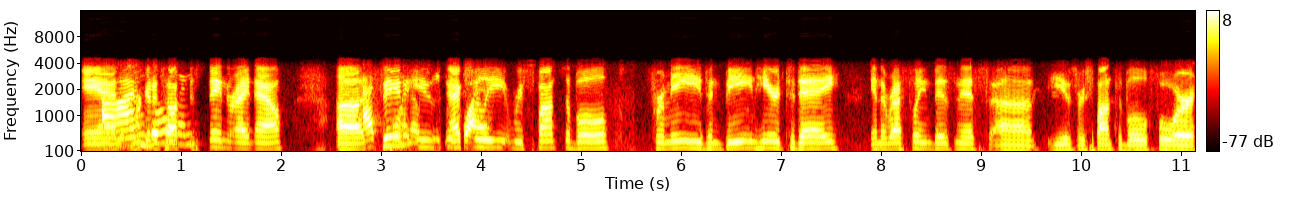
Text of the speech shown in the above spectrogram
and I'm we're going to talk to. Syn right now. Uh, Syn is actually responsible for me even being here today in the wrestling business. Uh, he is responsible for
